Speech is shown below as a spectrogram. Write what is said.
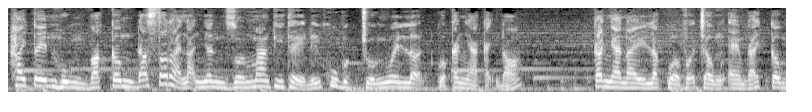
hai tên Hùng và Công đã sát hại nạn nhân rồi mang thi thể đến khu vực chuồng nuôi lợn của căn nhà cạnh đó. Căn nhà này là của vợ chồng em gái Công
